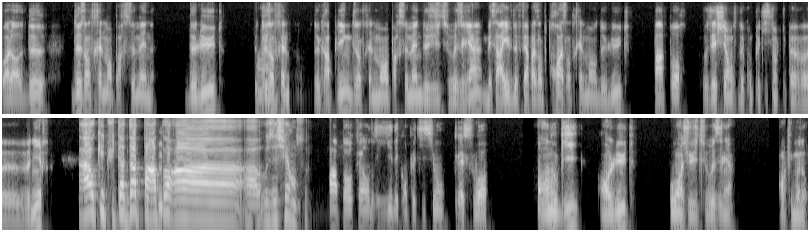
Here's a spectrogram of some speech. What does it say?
voilà, deux, deux entraînements par semaine de lutte, deux entraînements de grappling, deux entraînements par semaine de jiu-jitsu brésilien, mais ça arrive de faire par exemple trois entraînements de lutte par rapport aux échéances de compétition qui peuvent euh, venir, ah ok, tu t'adaptes par rapport à, à- aux échéances. par rapport au calendrier des compétitions, qu'elles soient en nogi, en lutte ou en jiu-jitsu brésilien, en kimono.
